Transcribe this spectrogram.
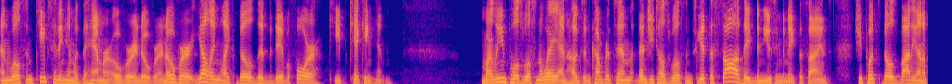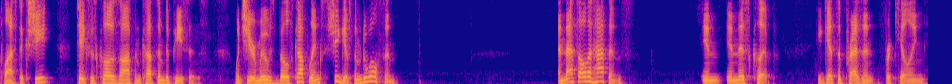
and Wilson keeps hitting him with the hammer over and over and over, yelling like Bill did the day before, keep kicking him. Marlene pulls Wilson away and hugs and comforts him. Then she tells Wilson to get the saw they'd been using to make the signs. She puts Bill's body on a plastic sheet, takes his clothes off, and cuts him to pieces. When she removes Bill's cufflinks, she gives them to Wilson. And that's all that happens in in this clip. He gets a present for killing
